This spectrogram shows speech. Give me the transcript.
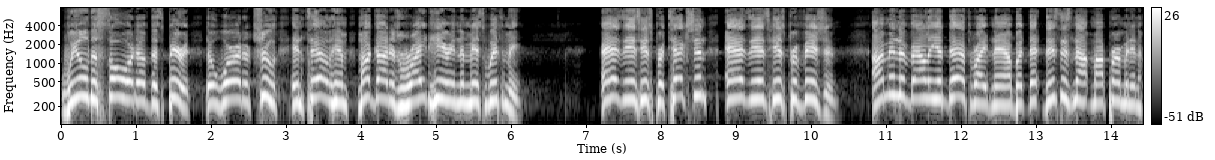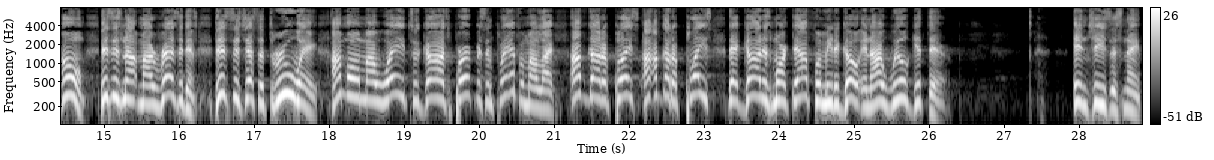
wield the sword of the spirit, the word of truth, and tell him, my God is right here in the midst with me as is his protection, as is his provision. I'm in the valley of death right now, but that, this is not my permanent home. This is not my residence. This is just a throughway. I'm on my way to God's purpose and plan for my life. I've got a place, I've got a place that God has marked out for me to go and I will get there. In Jesus name.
